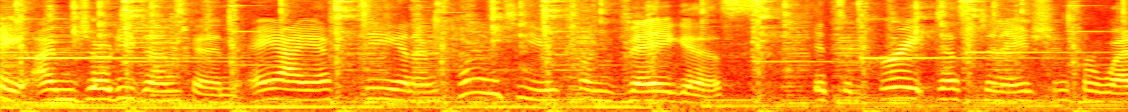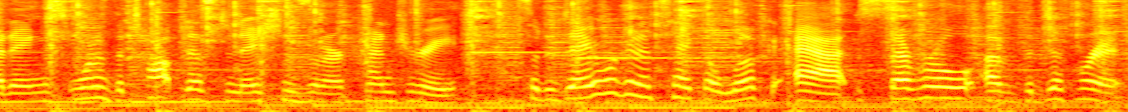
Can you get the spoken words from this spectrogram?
Hi, I'm Jodi Duncan, AIFD, and I'm coming to you from Vegas. It's a great destination for weddings, one of the top destinations in our country. So today we're going to take a look at several of the different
